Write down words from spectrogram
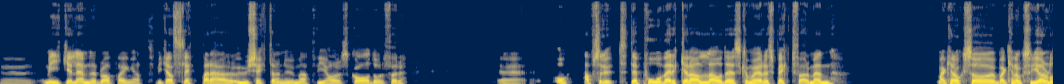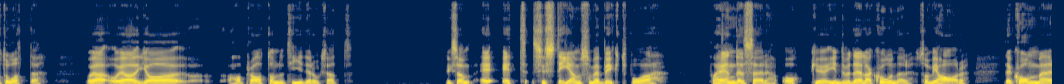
Eh, Mikael nämner bra poäng att vi kan släppa det här och ursäkta det nu med att vi har skador för eh, och absolut, det påverkar alla och det ska man ha respekt för, men man kan också, man kan också göra något åt det. Och jag, och jag, jag har pratat om det tidigare också, att liksom e, ett system som är byggt på, på händelser och eh, individuella aktioner som vi har, det kommer,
